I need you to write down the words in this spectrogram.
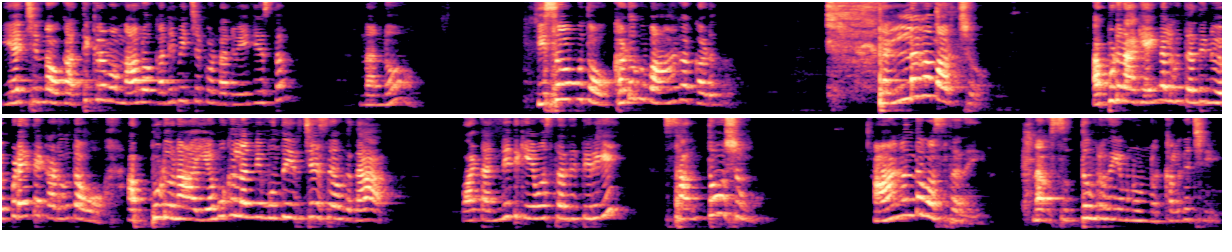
ఏ చిన్న ఒక అతిక్రమం నాలో కనిపించకుండా నువ్వేం చేస్తావు? నన్ను ఇసోపుతో కడుగు బాగా కడుగు. తెల్లగా మార్చు. అప్పుడు నాకేం కలుగుతుంది? నువ్వు ఎప్పుడైతే కడుగుతావో అప్పుడు నా ఎముకలన్నీ ముందు ఇరిచేసావు కదా. వాటన్నిటికీ ఏమొస్తుంది? తిరిగి సంతోషం. ఆనందం వస్తుంది. నాకు శుద్ధ హృదయం నువ్వు కలుగ చేయి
